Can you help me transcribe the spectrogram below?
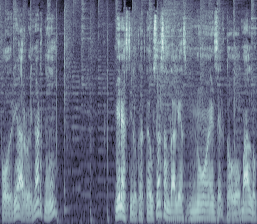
podría arruinarte. ¿eh? Mira, estilócrata, usar sandalias no es del todo malo.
